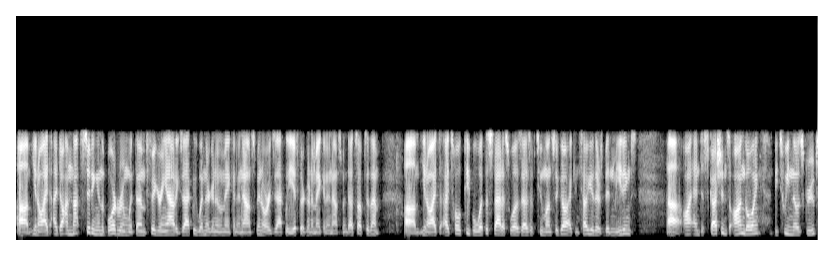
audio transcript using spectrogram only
Um, you know, I, I don't, I'm not sitting in the boardroom with them figuring out exactly when they're going to make an announcement or exactly if they're going to make an announcement. That's up to them. Um, you know, I, I told people what the status was as of two months ago. I can tell you there's been meetings uh, and discussions ongoing between those groups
